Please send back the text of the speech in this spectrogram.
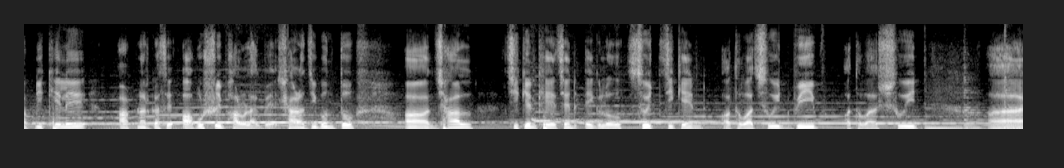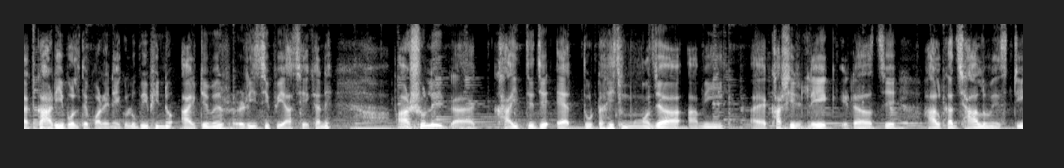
আপনি খেলে আপনার কাছে অবশ্যই ভালো লাগবে। সারা জীবন তো ঝাল চিকেন খেয়েছেন, এগুলো সুইট চিকেন অথবা সুইট বিফ অথবা সুইট কারি বলতে পারেন। এগুলো বিভিন্ন আইটেমের রেসিপি আছে এখানে। আসলে খাইতে যে এতটাই মজা, আমি খাসির লেগ এটা হচ্ছে হালকা ঝাল মিষ্টি।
